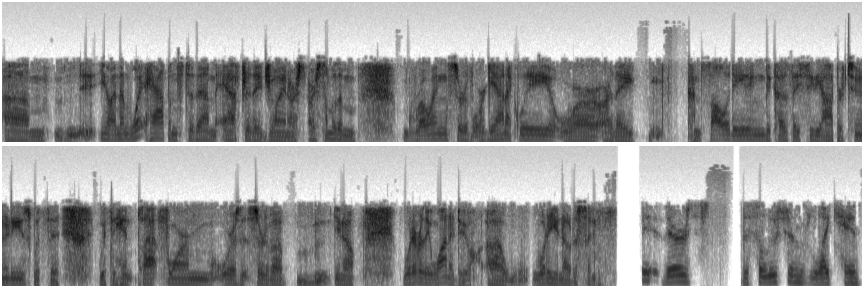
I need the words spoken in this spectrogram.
Um, you know, and then what happens to them after they join? Are are some of them growing sort of organically, or are they consolidating because they see the opportunities with the with the hint platform or is it sort of a you know whatever they want to do uh, what are you noticing? There's the solutions like hint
